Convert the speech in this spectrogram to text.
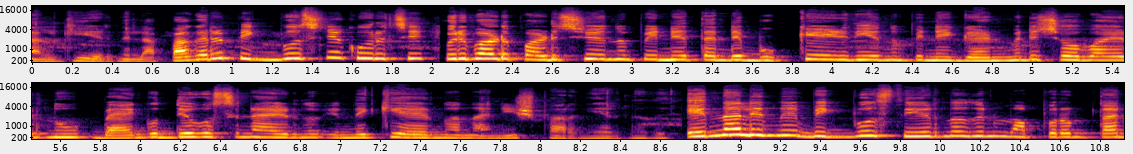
നൽകിയിരുന്നില്ല. പകരം ബിഗ് ബോസിനെ കുറിച്ച് ഒരുപാട് പഠിച്ചു എന്നും പിന്നെ തന്റെ ബുക്ക് എഴുതിയെന്നും പിന്നെ ഗവൺമെന്റ് ജോബായിരുന്നു ബാങ്ക് ഉദ്യോഗസ്ഥനായിരുന്നു എന്നൊക്കെയായിരുന്നു അന്ന് അനീഷ് പറഞ്ഞിരുന്നത്. എന്നാൽ ഇന്ന് ബിഗ് ബോസ് തീർന്നതിനും അപ്പുറം താൻ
